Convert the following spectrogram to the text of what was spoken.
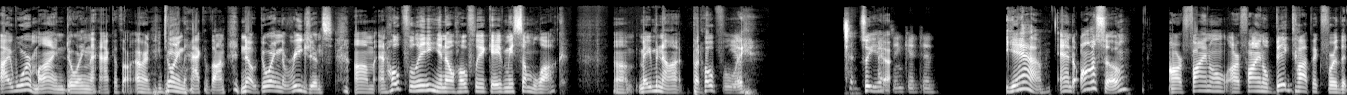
I wore mine during the hackathon, or during the hackathon. No, during the regents. Um, and hopefully, you know, hopefully it gave me some luck. Um, maybe not, but hopefully. So yeah, I think it did. yeah, and also our final our final big topic for the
